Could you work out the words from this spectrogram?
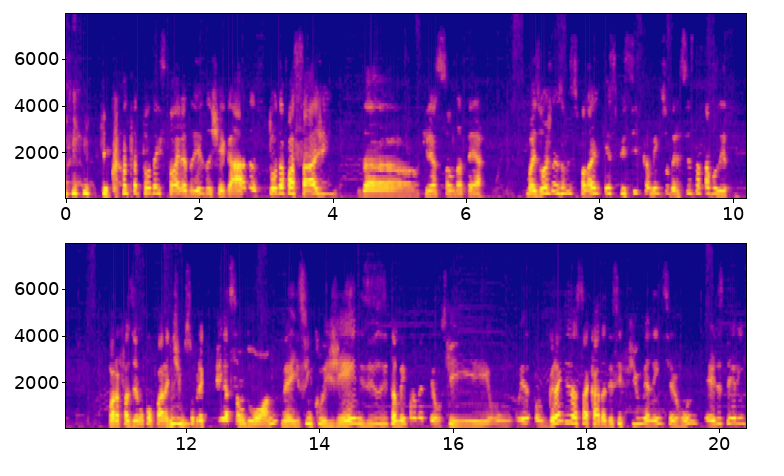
que conta toda a história desde a chegada, toda a passagem da criação da Terra. Mas hoje nós vamos falar especificamente sobre a sexta tabuleta. Para fazer um comparativo Hum. sobre a criação do homem, né? Isso inclui Gênesis e também Prometeus. Que o, o grande sacada desse filme, além de ser ruim, é eles terem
